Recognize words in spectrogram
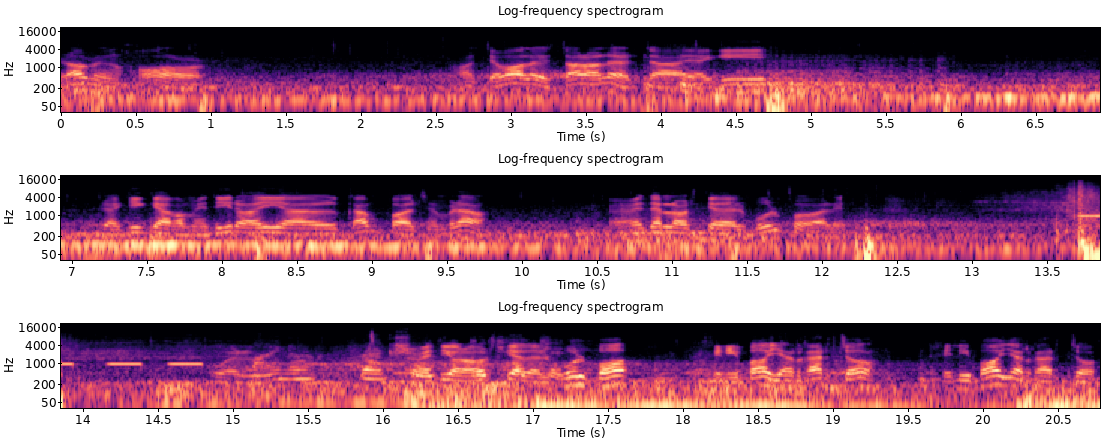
Ravenholm. Más te vale estar alerta. Y aquí... ¿Y aquí qué hago? ¿Me tiro ahí al campo, al sembrado? ¿Me voy meter la hostia del pulpo? Vale. Bueno. Me he metido la hostia del pulpo. Gilipollas, garcho. Gilipollas, garcho.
